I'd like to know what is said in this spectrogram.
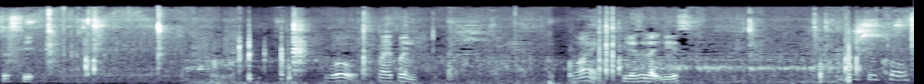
So sweet. Whoa, what happened? Why? He doesn't like this. It's too cold.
